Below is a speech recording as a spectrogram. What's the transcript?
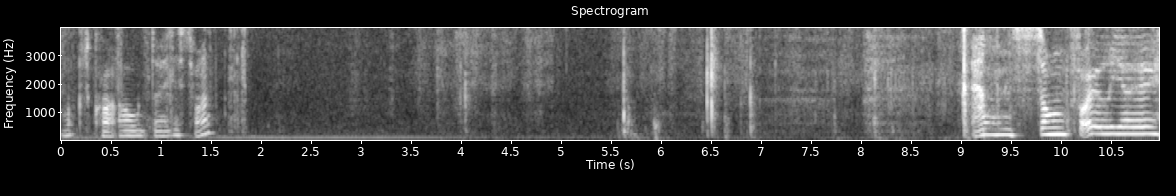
Looks quite old though, this one. Allan's song folio.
